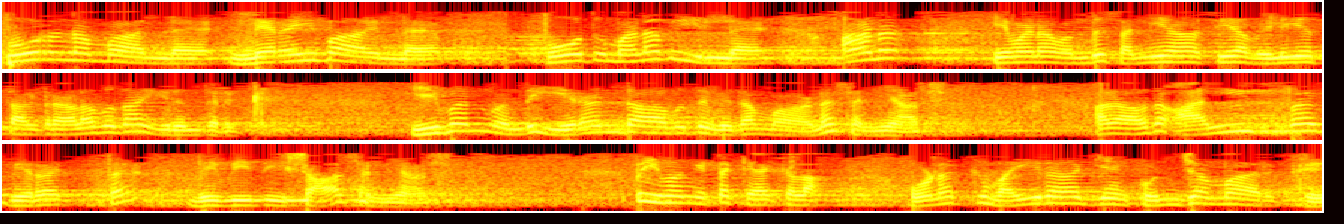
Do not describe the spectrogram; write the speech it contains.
பூர்ணமா இல்ல நிறைவா இல்ல போதுமளவு இல்ல ஆனா இவனை வந்து சன்னியாசியா வெளியே தள்ளுற அளவு தான் இருந்திருக்கு. இவன் வந்து இரண்டாவது விதமான சன்னியாசி அதாவது அல்ப விரக்த விவிதிஷா சன்னியாசி இப்ப இவங்கிட்ட கேட்கலாம் உனக்கு வைராகியம் கொஞ்சமா இருக்கு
